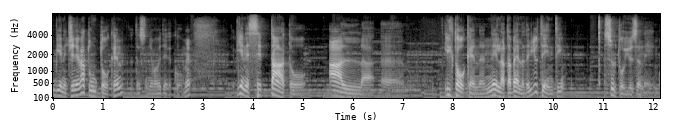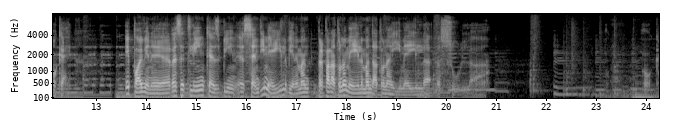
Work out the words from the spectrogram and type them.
viene generato un token adesso andiamo a vedere come viene settato al eh, il token nella tabella degli utenti sul tuo username ok e poi viene reset link has been eh, send email viene man- preparata una mail mandata una email sul ok.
